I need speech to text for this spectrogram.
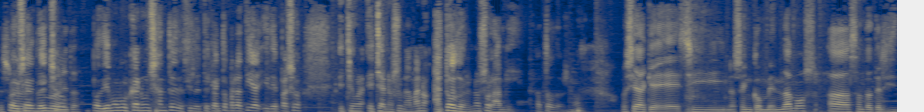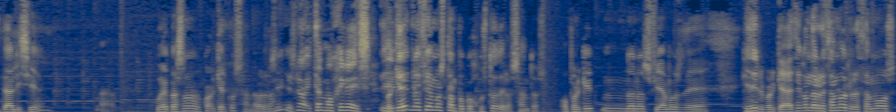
Es O sea, una- de hecho, bonita. podríamos buscar un santo y decirle, te canto para ti y de paso échanos una mano a todos, no solo a mí, a todos, ¿no? O sea que si nos encomendamos a Santa Teresita de Lisieux, puede pasar cualquier cosa, la verdad. Sí, es- no, estas mujeres... ¿Por eh, qué nos fiamos tampoco justo de los santos? ¿O por qué no nos fiamos de...? Quiero decir, porque a veces cuando rezamos, rezamos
